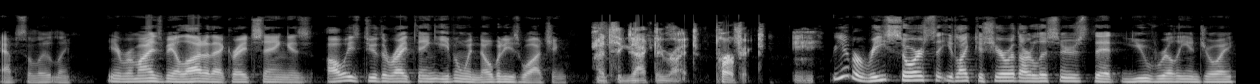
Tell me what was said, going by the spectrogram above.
Absolutely. It reminds me a lot of that great saying is always do the right thing even when nobody's watching. That's exactly right. Perfect. Mhm. Do you have a resource that you'd like to share with our listeners that you really enjoy?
